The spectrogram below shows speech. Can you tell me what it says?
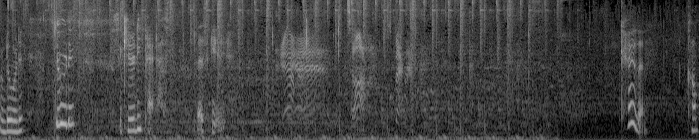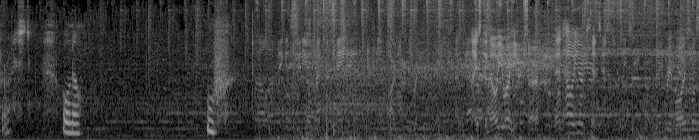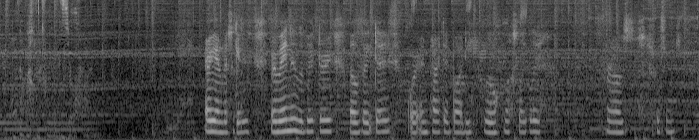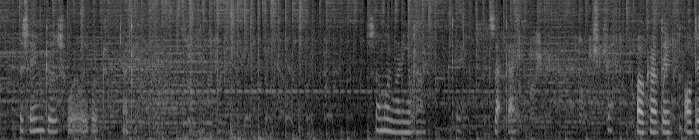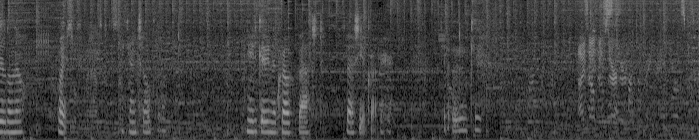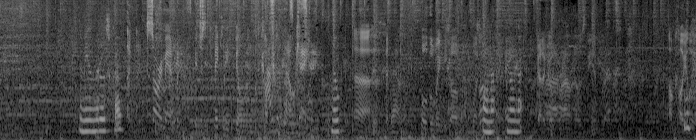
I'm doing it. Doing it. Security passed. Let's get it. Yeah, man. Tough. Respect. Okay then. Compromised. Oh no. Oof. Area investigated. Remaining the victory of a dead or impacted body will most likely arouse suspicions. The same goes for labeled. Okay. Someone running around. Okay. It's that guy. Okay. Oh crap, they all three of them now. Wait. I can't tell. Okay. Need to get in the crowd fast. Yeah, I see a crowd right here. Okay. Eyes open, sir. Let me in the middle of this crowd. Sorry, man, but you're just making me feel a little uncomfortable now, okay? Nope. Uh, pull the wings off. Oh, no, no, not. Gotta go brown nose the implants. I'll call you later.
